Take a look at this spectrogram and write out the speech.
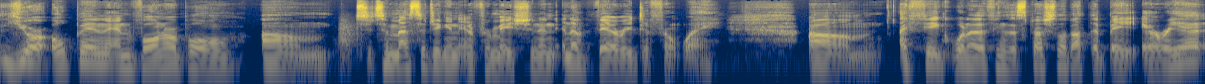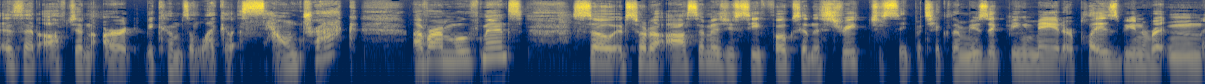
you're open and vulnerable um, to, to, messaging and information in, in a very different way. Um, I think one of the things that's special about the Bay Area is that often art becomes a, like a soundtrack of our movements. So it's sort of awesome as you see folks in the street, you see particular music being made or plays being written,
